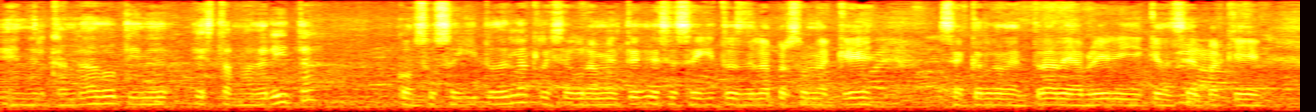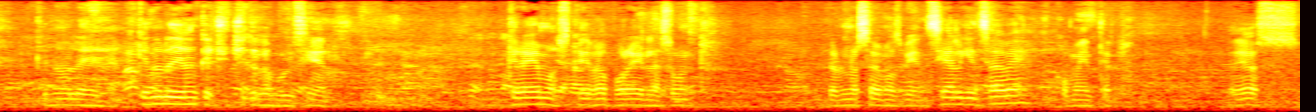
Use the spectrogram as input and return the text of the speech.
en el candado tiene esta maderita con su sellito de lacre seguramente ese sellito es de la persona que se encarga de entrar y abrir y que sepa que, que, no, le, que no le digan que Chuchito la policía. Creemos que va por ahí el asunto, pero no sabemos bien. Si alguien sabe, coméntenlo. Adiós.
